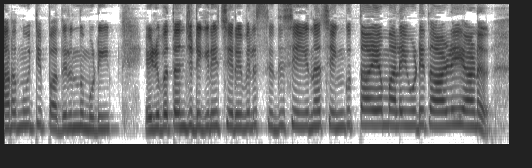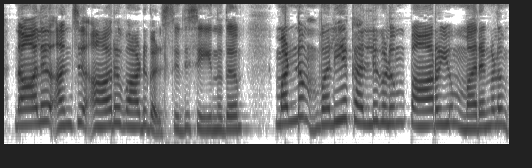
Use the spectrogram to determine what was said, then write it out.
അറുന്നൂറ്റി പതിനൊന്ന് മുടി. എഴുപത്തഞ്ച് ഡിഗ്രി ചെരുവിൽ സ്ഥിതി ചെയ്യുന്ന ചെങ്കുത്തായ മലയുടെ താഴെയാണ് നാല് അഞ്ച് ആറ് വാർഡുകൾ സ്ഥിതി ചെയ്യുന്നത്. മണ്ണും വലിയ കല്ലുകളും പാറയും മരങ്ങളും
